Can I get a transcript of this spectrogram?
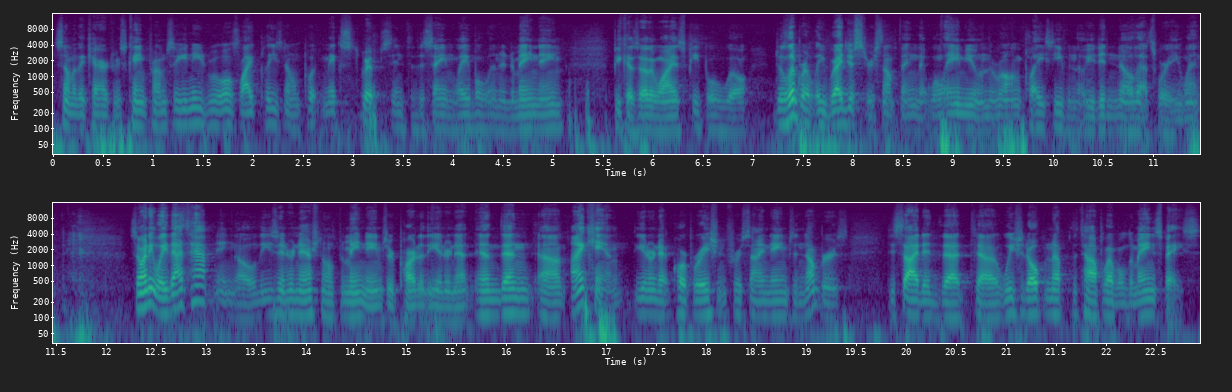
some of the characters came from. So you need rules like please don't put mixed scripts into the same label in a domain name, because otherwise people will deliberately register something that will aim you in the wrong place even though you didn't know that's where you went. So anyway, that's happening though. These international domain names are part of the internet. And then uh, ICANN, the Internet Corporation for Assigned Names and Numbers, decided that uh, we should open up the top level domain space.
